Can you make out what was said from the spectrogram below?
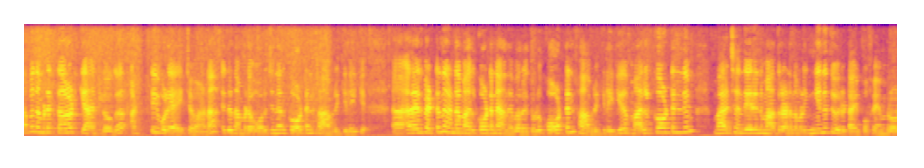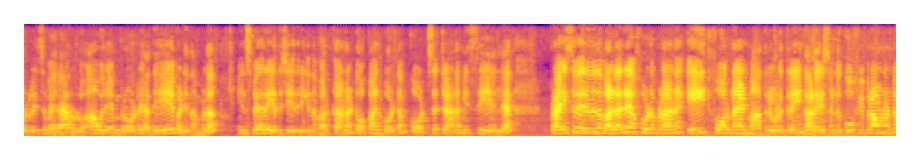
അപ്പോൾ നമ്മുടെ തേർഡ് കാറ്റലോഗ് അടിപൊളി ഐറ്റമാണ് ഇത് നമ്മുടെ ഒറിജിനൽ കോട്ടൺ ഫാബ്രിക്കിലേക്ക് അതായത് പെട്ടെന്ന് കണ്ട മൽക്കോട്ടൻ ആണെന്നേ പറയത്തുള്ളൂ. കോട്ടൺ ഫാബ്രിക്കിലേക്ക് മൽക്കോട്ടനിലും മൽച്ചന്തേരിനും മാത്രമാണ് നമ്മൾ ഇങ്ങനത്തെ ഒരു ടൈപ്പ് ഓഫ് എംബ്രോയിഡറീസ് വരാറുള്ളൂ. ആ ഒരു എംബ്രോയിഡറി അതേപടി നമ്മൾ ഇൻസ്പയർ ചെയ്ത് ചെയ്തിരിക്കുന്ന വർക്കാണ് ടോപ്പ് ആൻഡ് ബോട്ടം കോട്ട് ആണ്. മിസ് ചെയ്യൽ. പ്രൈസ് വരുന്നത് വളരെ അഫോർഡബിൾ ആണ്. എയ്റ്റ് ഫോർ നയൻ മാത്രമേ ഉള്ളൂ. ഇത്രയും കളേഴ്സ് ഉണ്ട്. കോഫി ബ്രൗൺ ഉണ്ട്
